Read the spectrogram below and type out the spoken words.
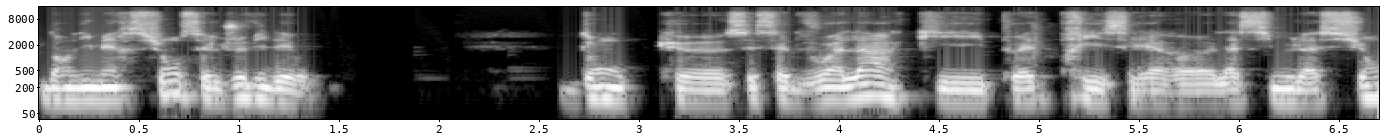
dans l'immersion, c'est le jeu vidéo. Donc, c'est cette voie-là qui peut être prise, c'est-à-dire la simulation,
